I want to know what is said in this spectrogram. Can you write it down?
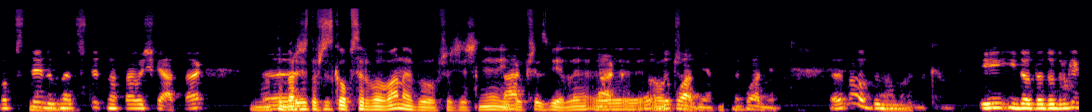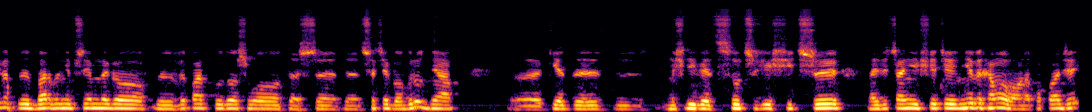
No wstyd, mhm. wstyd na cały świat, tak? No, tym bardziej to wszystko obserwowane było przecież, nie? I tak, to przez wiele tak, y, oczu. Dokładnie, dokładnie. E, no, i, I do, do, do drugiego bardzo nieprzyjemnego wypadku doszło też 3 e, grudnia, e, kiedy myśliwiec Su-33 najzwyczajniej w świecie nie wyhamował na pokładzie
